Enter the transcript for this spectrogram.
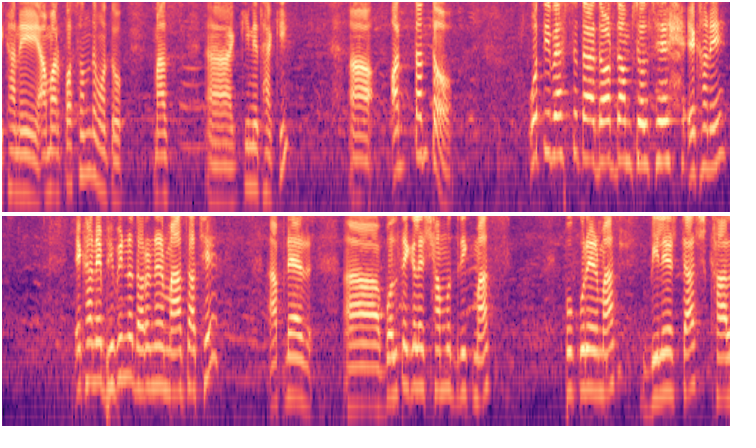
এখানে আমার পছন্দ মতো মাছ কিনে থাকি। অত্যন্ত অতি ব্যস্ততা, দরদাম চলছে এখানে। এখানে বিভিন্ন ধরনের মাছ আছে। আপনার বলতে গেলে সামুদ্রিক মাছ পুকুরের মাছ, বিলের চাষ, খাল,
